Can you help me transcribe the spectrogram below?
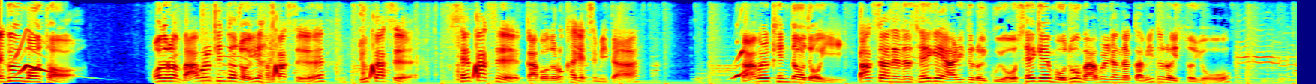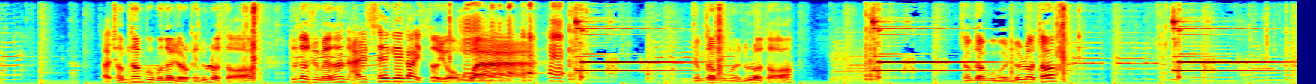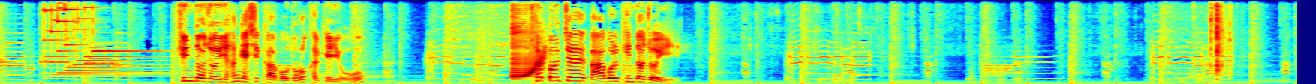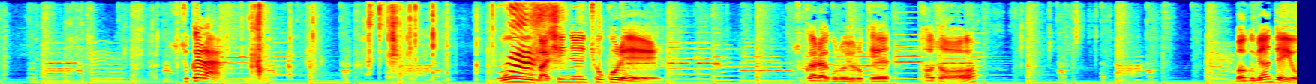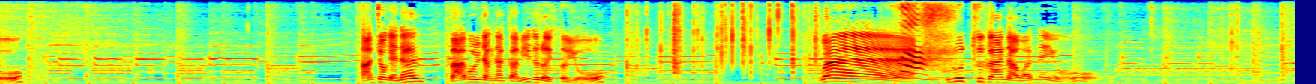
아이고 몬스터 오늘은 마블 킨더 조이 한 박스 두 박스 세 박스 까보도록 하겠습니다. 마블 킨더 조이 박스 안에는 3개의 알이 들어있고요. 3개 모두 마블 장난감이 들어있어요. 자 점선 부분을 이렇게 눌러서 뜯어주면은 알 3개가 있어요. 와. 점선 부분을 눌러서 점선 부분을 눌러서 킨더조이 한 개씩 까보도록 할게요 첫 번째 마블 킨더조이. 숟가락. 우 맛있는 초콜릿. 숟가락으로 이렇게 퍼서 먹으면 돼요. 반쪽에는 마블 장난감이 들어있어요 와 그루트가 나왔네요.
